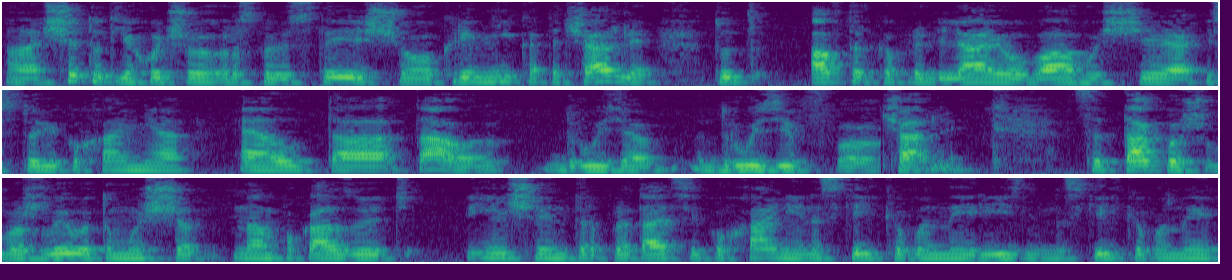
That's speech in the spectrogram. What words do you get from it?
А ще тут я хочу розповісти, що окрім Ніка та Чарлі, тут авторка приділяє увагу ще історії кохання Ел та Тао, друзів, друзів е, Чарлі. Це також важливо, тому що нам показують інші інтерпретації кохання, і наскільки вони різні, наскільки вони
